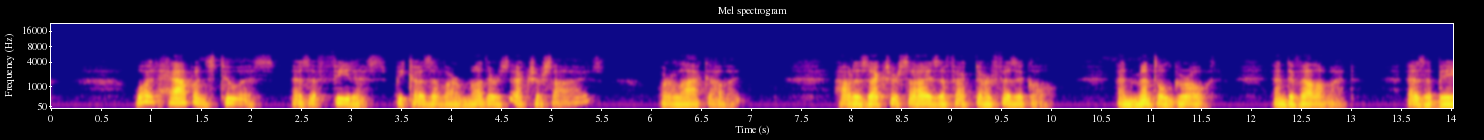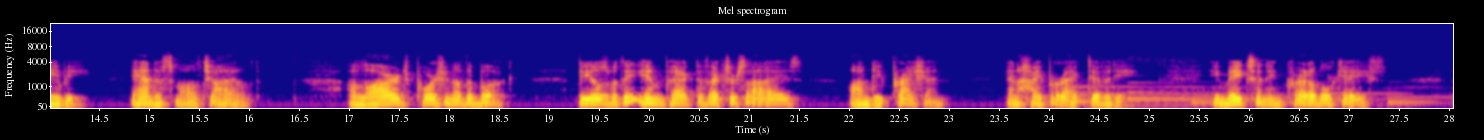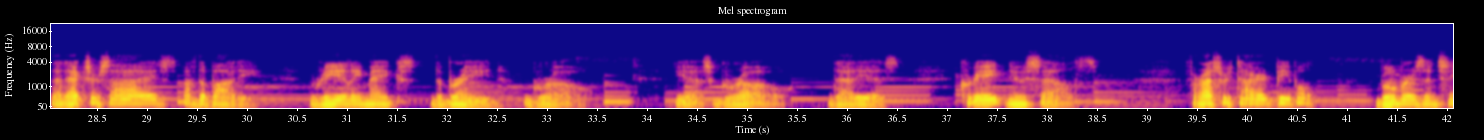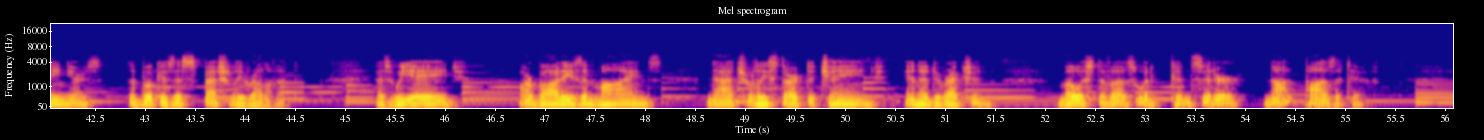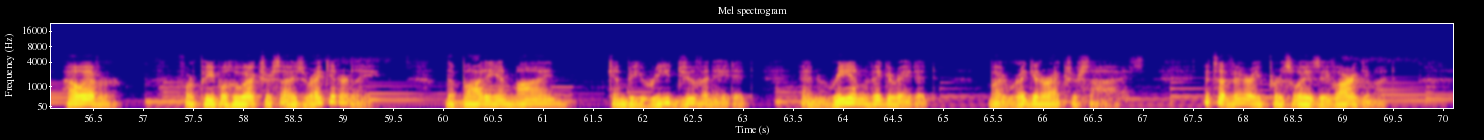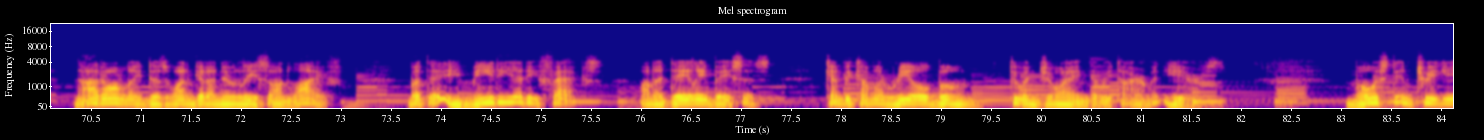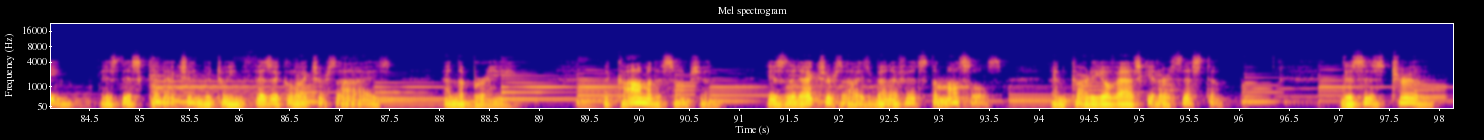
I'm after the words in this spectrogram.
What happens to us as a fetus because of our mother's exercise or lack of it? how does exercise affect our physical and mental growth and development as a baby and a small child. A large portion of the book deals with the impact of exercise on depression and hyperactivity. He makes an incredible case that exercise of the body really makes the brain grow. Yes, grow. That is, create new cells. For us retired people, boomers and seniors, the book is especially relevant. As we age, our bodies and minds naturally start to change in a direction most of us would consider not positive. However, for people who exercise regularly, the body and mind can be rejuvenated and reinvigorated by regular exercise. It's a very persuasive argument. Not only does one get a new lease on life, but the immediate effects on a daily basis can become a real boon to enjoying the retirement years. Most intriguing is this connection between physical exercise and the brain. The common assumption is that exercise benefits the muscles and cardiovascular system. This is true,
